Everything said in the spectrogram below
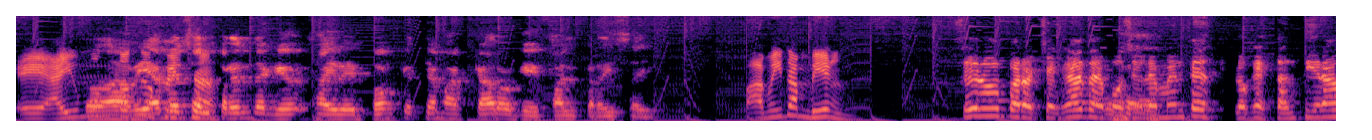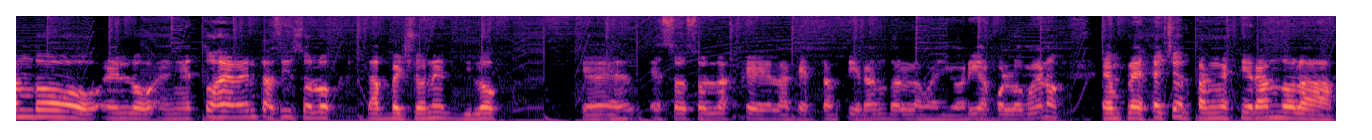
Eh, hay un montón de Todavía me sorprende que Cyberpunk esté más caro que Far Cry 6. A mí también. Sí, no, pero checate, posiblemente lo que están tirando en, los, en estos eventos así son los- las versiones deluxe. Que esas son las que, las que están tirando la mayoría. Por lo menos en PlayStation están estirando la,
